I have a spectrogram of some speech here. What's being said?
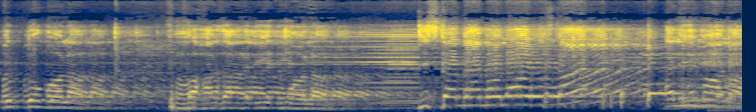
خود کو مولا، فہذا علی مولا۔ جس کا میں مولا اور اس کا علی مولا۔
